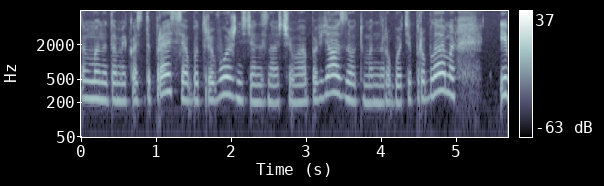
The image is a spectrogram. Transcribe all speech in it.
у мене там якась депресія або тривожність, я не знаю, з чим вона пов'язана, от у мене на роботі проблеми. І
